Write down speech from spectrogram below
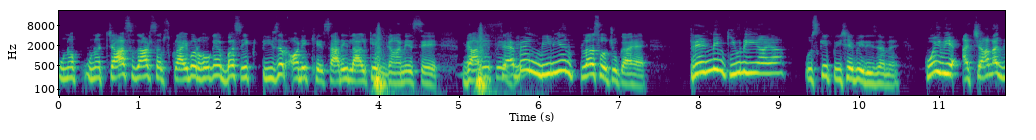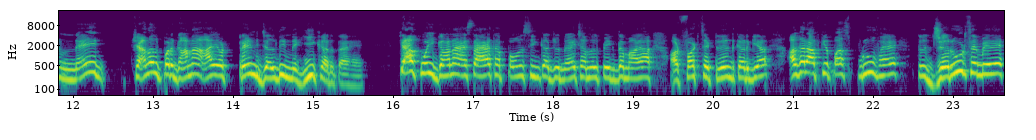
उनचास हज़ार सब्सक्राइबर हो गए, बस एक टीजर और एक खेसारी लाल के गाने से। गाने पे सेवन मिलियन प्लस हो चुका है। ट्रेंडिंग क्यों नहीं आया? उसके पीछे भी रीजन है। कोई भी अचानक नए चैनल पर गाना आए और ट्रेंड जल्दी नहीं करता है। क्या कोई गाना ऐसा आया था पवन सिंह का जो नए चैनल पे एकदम आया और फट से ट्रेंड कर गया? अगर आपके पास प्रूफ है तो ज़रूर से मेरे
